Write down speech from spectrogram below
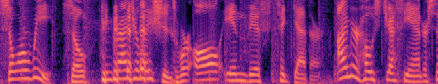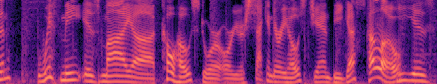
So are we. So, congratulations. We're all in this together. I'm your host, Jesse Anderson. With me is my uh, co host, or, or your secondary host, Jan Bigas. Hello. He is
